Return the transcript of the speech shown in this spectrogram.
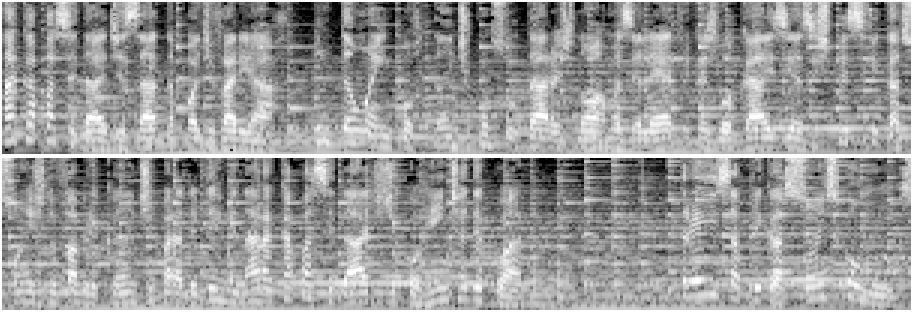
A capacidade exata pode variar, então é importante consultar as normas elétricas locais e as especificações do fabricante para determinar a capacidade de corrente adequada. 3 aplicações comuns.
